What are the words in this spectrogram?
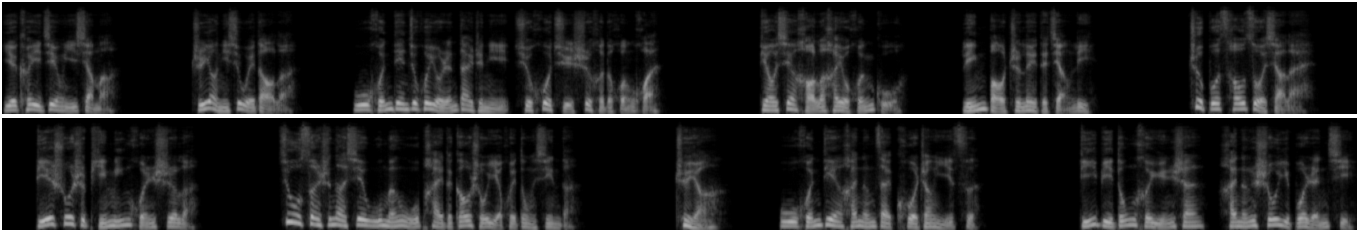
也可以借用一下嘛。只要你修为到了，武魂殿就会有人带着你去获取适合的魂环，表现好了还有魂骨。灵宝之类的奖励，这波操作下来，别说是平民魂师了，就算是那些无门无派的高手也会动心的。这样，武魂殿还能再扩张一次，比比东和云山还能收一波人气，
